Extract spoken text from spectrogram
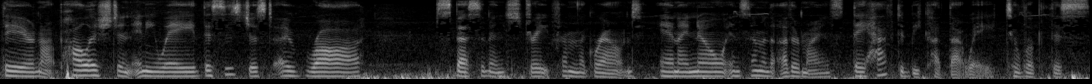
They are not polished in any way. This is just a raw specimen straight from the ground. And I know in some of the other mines, they have to be cut that way to look this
